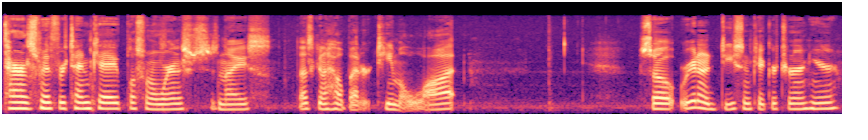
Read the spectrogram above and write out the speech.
Tyron Smith for 10k, plus one awareness, which is nice. That's going to help out our team a lot. So, we're getting a decent kick return here.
